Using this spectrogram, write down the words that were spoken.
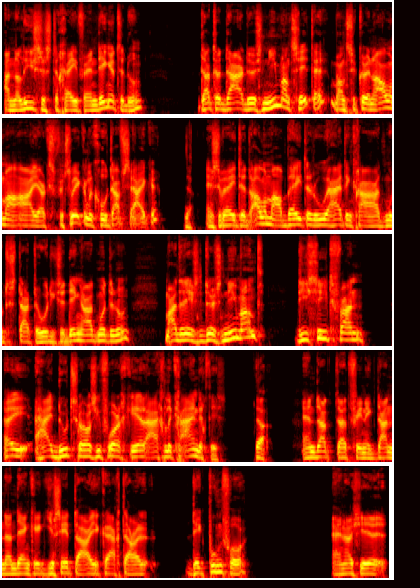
analyses te geven en dingen te doen... dat er daar dus niemand zit, hè? want ze kunnen allemaal Ajax verschrikkelijk goed afzeiken. Ja. En ze weten het allemaal beter hoe Heitinga had moeten starten... hoe hij zijn dingen had moeten doen. Maar er is dus niemand die ziet van... Hey, hij doet zoals hij vorige keer eigenlijk geëindigd is. Ja. En dat, dat vind ik dan, dan denk ik, je zit daar, je krijgt daar dik poen voor. En als je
